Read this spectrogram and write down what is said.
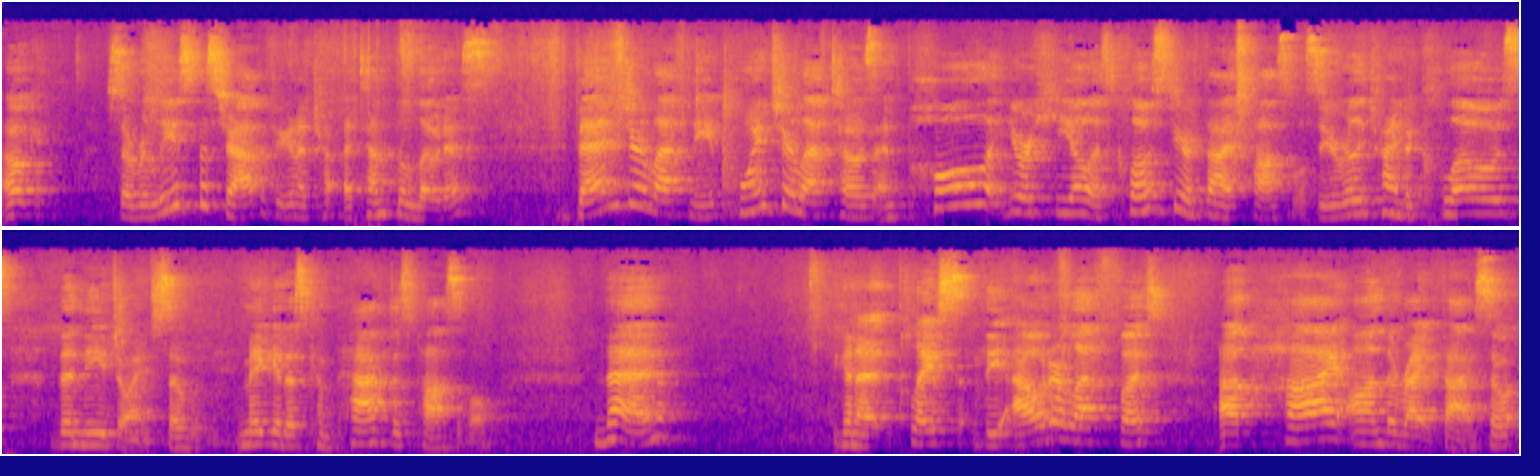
Okay, so release the strap if you're going to try, attempt the lotus. Bend your left knee, point your left toes, and pull your heel as close to your thigh as possible. So you're really trying to close the knee joint, so make it as compact as possible. Then you're going to place the outer left foot up high on the right thigh, so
